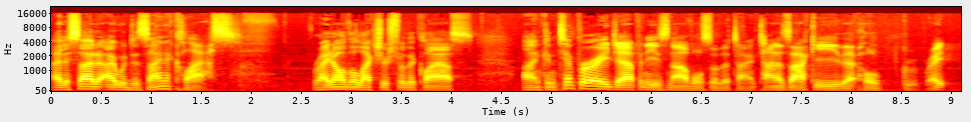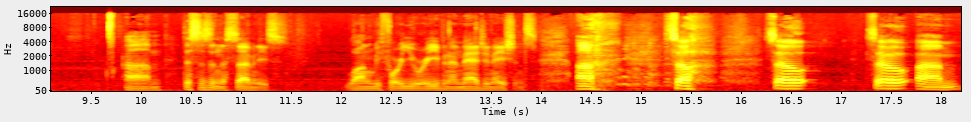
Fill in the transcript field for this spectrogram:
I decided I would design a class, write all the lectures for the class on contemporary Japanese novels of the time, Tanizaki, that whole group, right? Um, this is in the 70s, long before you were even imaginations. Uh, so, so, so, um,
